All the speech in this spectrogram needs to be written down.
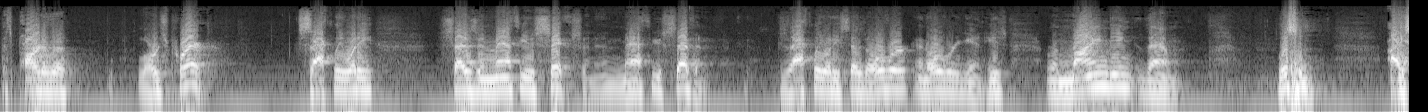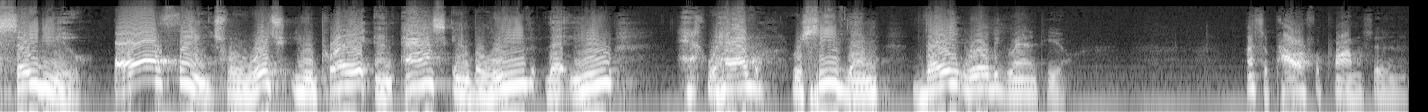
That's part of the Lord's Prayer. Exactly what he says in Matthew 6 and in Matthew 7. Exactly what he says over and over again. He's reminding them listen, I say to you, all things for which you pray and ask and believe that you have received them, they will be granted to you. That's a powerful promise, isn't it?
